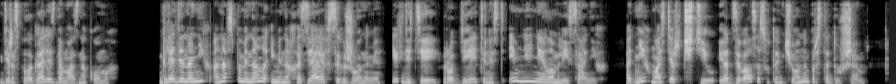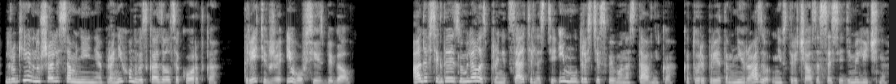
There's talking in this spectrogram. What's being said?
где располагались дома знакомых. Глядя на них, она вспоминала имена хозяев с их женами, их детей, род деятельности и мнение Ламлиса о них. Одних мастер чтил и отзывался с утонченным простодушием. Другие внушали сомнения, про них он высказывался коротко. Третьих же и вовсе избегал. Ада всегда изумлялась проницательности и мудрости своего наставника, который при этом ни разу не встречался с соседями лично.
